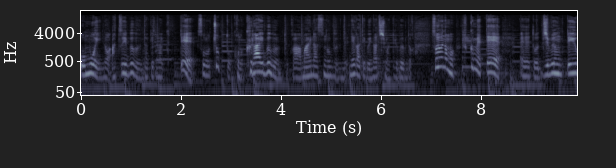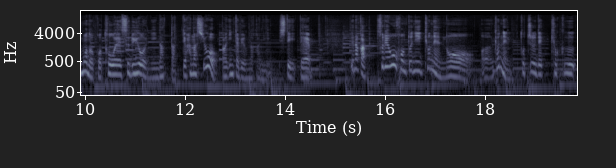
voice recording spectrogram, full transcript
の思いの熱い部分だけじゃなくてそのちょっとこの暗い部分とかマイナスの部分ネガティブになってしまっている部分とかそういうのも含めて、えーと、自分っていうものをこう投影するようになったっていう話をインタビューの中にしていて。でなんかそれを本当に去年の去年途中で曲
